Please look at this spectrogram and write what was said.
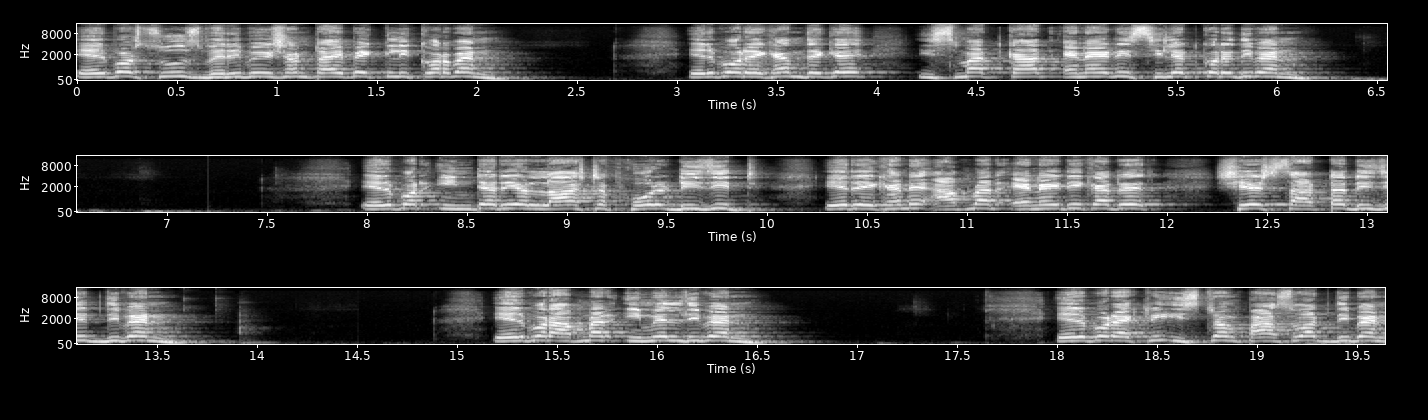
এরপর চুজ ভেরিফিকেশন টাইপে ক্লিক করবেন। এরপর এখান থেকে স্মার্ট কার্ড এনআইডি সিলেক্ট করে দিবেন। এরপর ইন্টারিয়র লাস্ট ফোর ডিজিট এর এখানে আপনার এনআইডি কার্ডের শেষ চারটা ডিজিট দিবেন। এরপর আপনার ইমেল দিবেন। এরপর একটি স্ট্রং পাসওয়ার্ড দিবেন।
